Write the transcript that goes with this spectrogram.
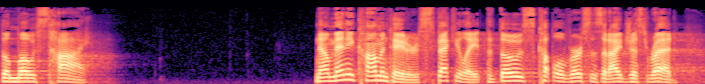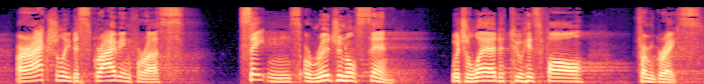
the Most High. Now, many commentators speculate that those couple of verses that I just read are actually describing for us Satan's original sin, which led to his fall from grace.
